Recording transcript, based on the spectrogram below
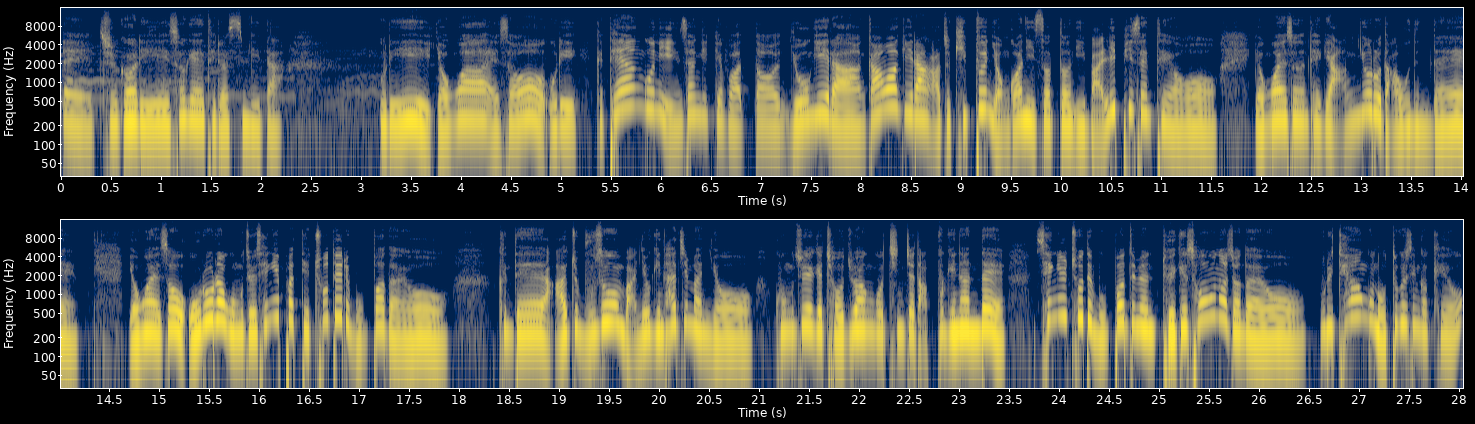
네, 줄거리 소개해 드렸습니다. 우리 영화에서 우리 그 태양군이 인상 깊게 보았던 용이랑 까마귀랑 아주 깊은 연관이 있었던 이 말리피센트요. 영화에서는 되게 악녀로 나오는데 영화에서 오로라 공주의 생일 파티 초대를 못 받아요. 근데 아주 무서운 마녀긴 하지만요. 공주에게 저주한 거 진짜 나쁘긴 한데 생일 초대 못 받으면 되게 서운하잖아요. 우리 태양군 어떻게 생각해요?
